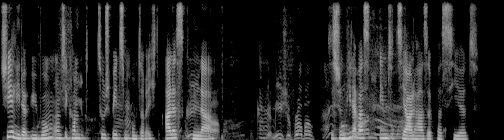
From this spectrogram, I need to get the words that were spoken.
Cheerleader-Übung und sie kommt zu spät zum Unterricht. Alles klar. Es ist schon wieder was im Sozialhase passiert.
